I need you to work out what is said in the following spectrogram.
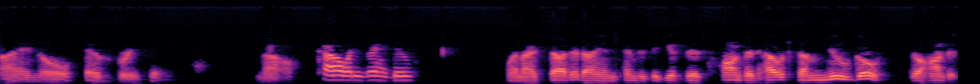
I know everything now. Carl, what are you going to do? When I started, I intended to give this haunted house some new ghosts to haunt it.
